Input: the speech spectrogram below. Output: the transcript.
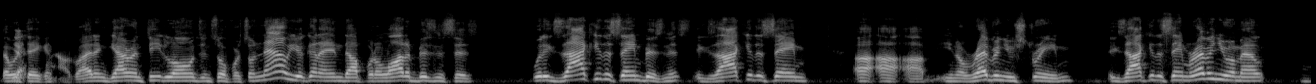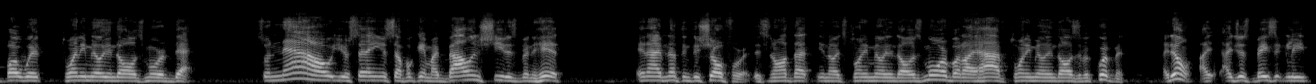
that were yeah. taken out, right? And guaranteed loans and so forth. So now you're going to end up with a lot of businesses with exactly the same business, exactly the same, uh, uh, uh, you know, revenue stream, exactly the same revenue amount, but with $20 million more debt. So now you're saying to yourself, okay, my balance sheet has been hit and I have nothing to show for it. It's not that, you know, it's $20 million more, but I have $20 million of equipment. I don't. I, I just basically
